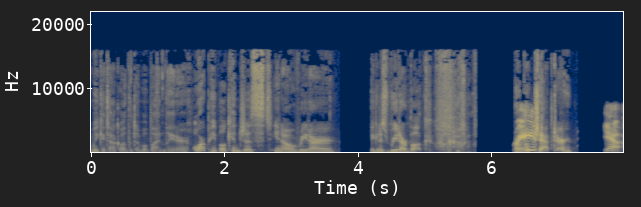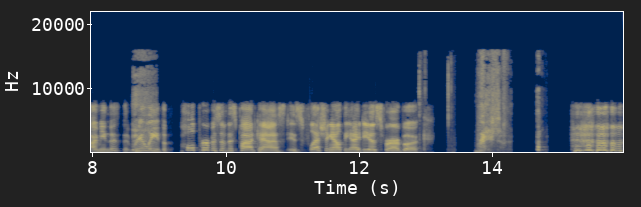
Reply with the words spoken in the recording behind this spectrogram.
we can talk about the double bind later, or people can just, you know, read our. They can just read our book, our book Right? chapter. Yeah, I mean, the, the- really, the whole purpose of this podcast is fleshing out the ideas for our book. Right. True.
